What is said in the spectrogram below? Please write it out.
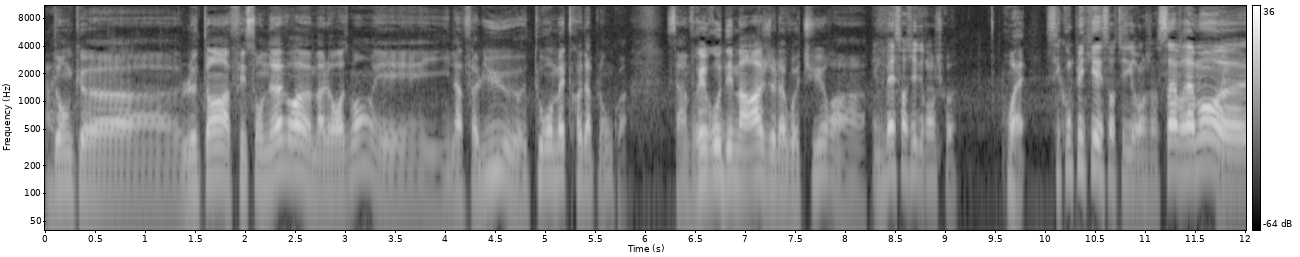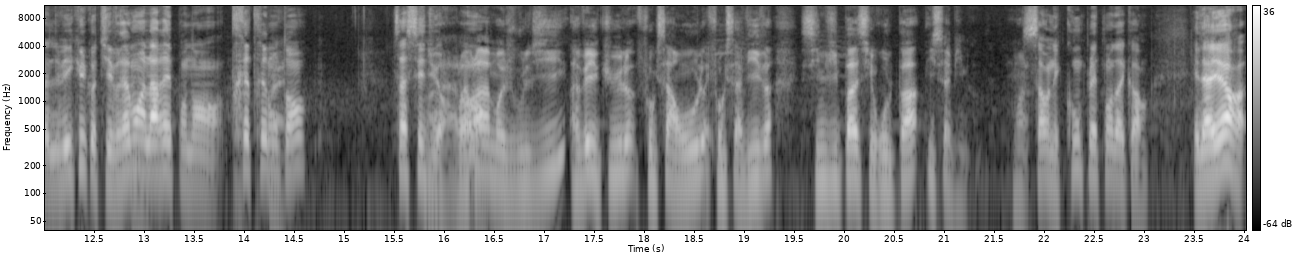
ouais. Donc euh, le temps a fait son œuvre malheureusement et il a fallu euh, tout remettre d'aplomb. quoi. C'est un vrai redémarrage de la voiture. euh, Une belle sortie de grange quoi. Ouais. C'est compliqué les sorties de grange. hein. Ça vraiment, Ouais. euh, le véhicule quand il est vraiment à l'arrêt pendant très très Ouais. longtemps, ça c'est dur. Ouais, alors vraiment. là, moi je vous le dis, un véhicule, faut que ça roule, Oui. faut que ça vive. S'il ne vit pas, s'il ne roule pas, il s'abîme. voilà. Ça on est complètement d'accord. Et d'ailleurs,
